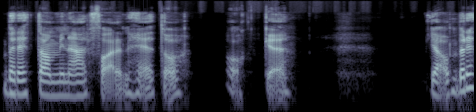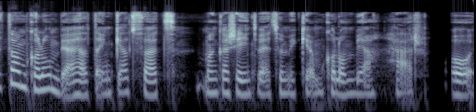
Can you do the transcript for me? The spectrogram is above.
berätta om min erfarenhet och, och eh, ja, berätta om Colombia helt enkelt för att man kanske inte vet så mycket om Colombia här och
